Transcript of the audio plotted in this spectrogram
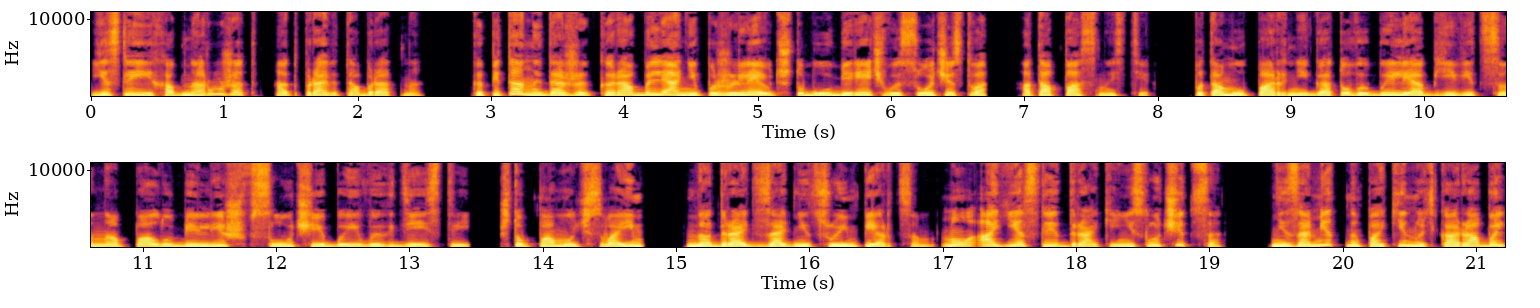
если их обнаружат, отправят обратно. Капитаны даже корабля не пожалеют, чтобы уберечь высочество от опасности. Потому парни готовы были объявиться на палубе лишь в случае боевых действий, чтобы помочь своим надрать задницу имперцам. Ну, а если драки не случится, незаметно покинуть корабль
